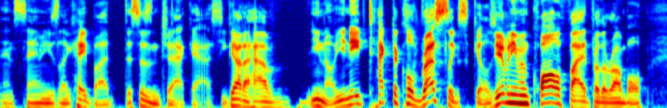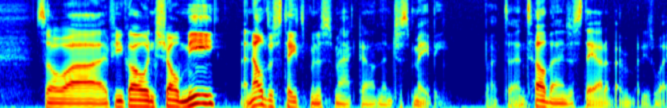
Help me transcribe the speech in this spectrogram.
And Sami's like, hey, bud, this isn't jackass. You got to have, you know, you need technical wrestling skills. You haven't even qualified for the Rumble. So uh, if you go and show me an elder statesman of SmackDown, then just maybe. But uh, until then, just stay out of everybody's way.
